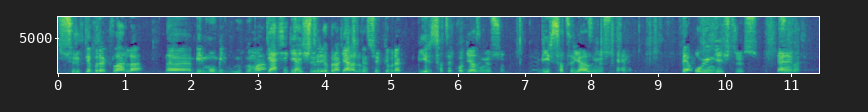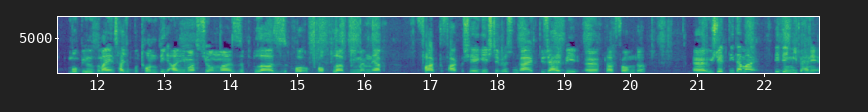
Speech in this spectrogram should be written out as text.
sürükle bıraklarla e, bir mobil uygulama Gerçekten geliştirip sürükle bıraklarla gerçekten sürükle bırak bir satır kod yazmıyorsun. Bir satır yazmıyorsun yani. Ve oyun geliştiriyorsun. Yani Süper. Mobil uygulama yani sadece buton değil animasyonlar, zıpla, zıpo, hopla bilmem ne yap. Farklı farklı şeye geliştirebiliyorsun. Gayet güzel bir e, platformdu. E, ücretliydi ama dediğim gibi hani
